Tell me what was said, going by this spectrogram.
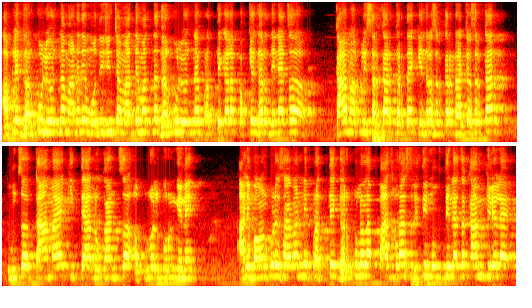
आपले घरकुल योजना माननीय मोदीजींच्या माध्यमातून घरकुल योजना प्रत्येकाला पक्के घर देण्याचं काम आपली सरकार करत आहे केंद्र सरकार राज्य सरकार. तुमचं काम आहे की त्या लोकांचं अप्रुव्हल करून घेणे. आणि बावनकुळे साहेबांनी प्रत्येक घरकुलाला पाच ब्रास रीती मुक्त देण्याचं काम केलेलं आहे.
